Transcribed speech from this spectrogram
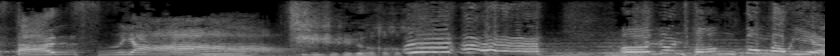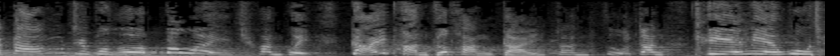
三思呀！呃，人称董老爷刚直不阿，不畏权贵，该判则判，该斩则斩，铁面无情。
